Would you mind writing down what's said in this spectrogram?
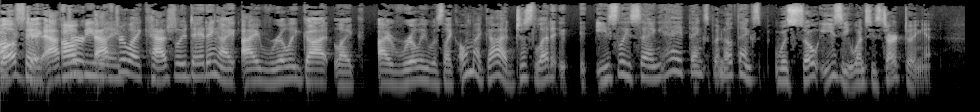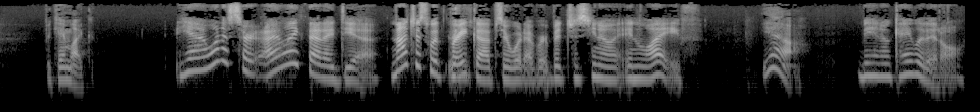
loved it I'll after be after like, casually dating. I I really got like I really was like, oh my god, just let it easily saying, "Hey, thanks, but no thanks" was so easy once you start doing it. Became like yeah, I want to start. I like that idea, not just with breakups or whatever, but just you know, in life, yeah, being okay with it all.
